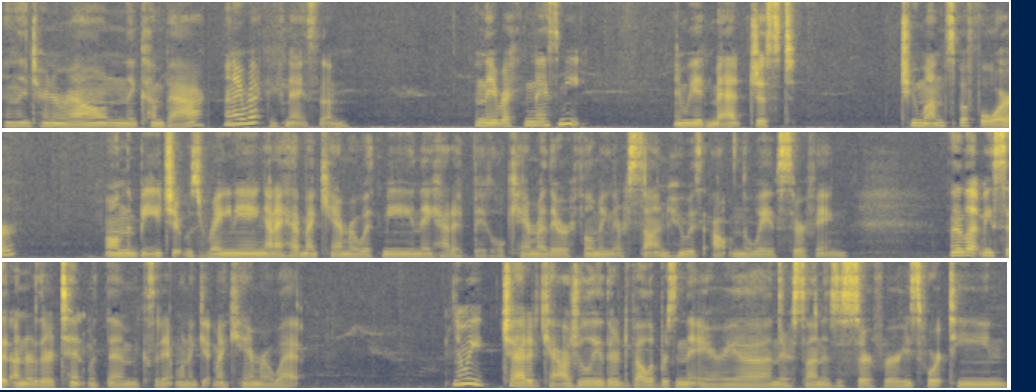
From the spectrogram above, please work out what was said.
and they turn around and they come back, and I recognize them. And they recognize me. And we had met just two months before on the beach. It was raining, and I had my camera with me, and they had a big old camera. They were filming their son, who was out in the waves surfing. And they let me sit under their tent with them because I didn't want to get my camera wet. And we chatted casually. They're developers in the area, and their son is a surfer. He's 14.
